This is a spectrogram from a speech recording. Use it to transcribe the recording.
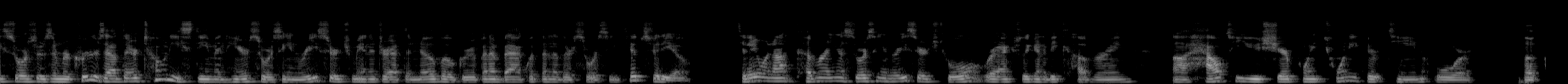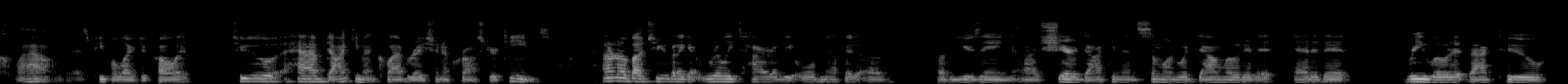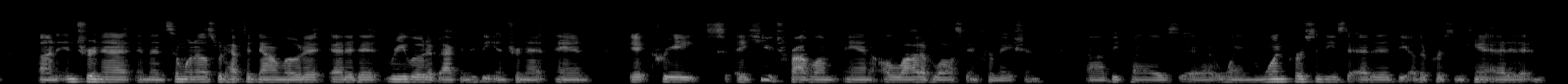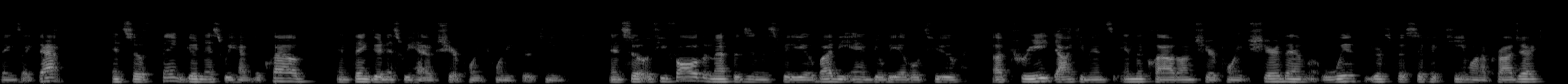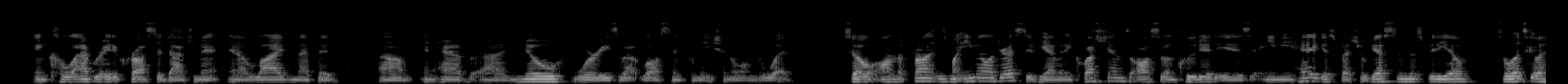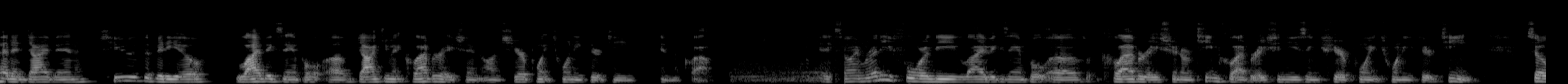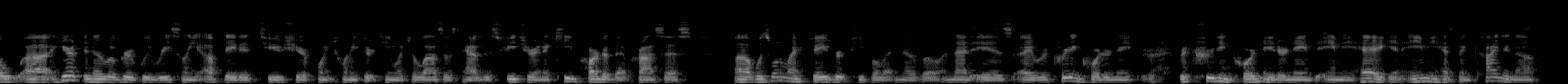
Sourcers and recruiters out there, Tony Stemen here, Sourcing and Research Manager at the Novo Group, and I'm back with another sourcing tips video. Today we're not covering a sourcing and research tool, we're actually going to be covering uh, how to use SharePoint 2013 or the cloud, as people like to call it, to have document collaboration across your teams. I don't know about you, but I get really tired of the old method of, of using uh, shared documents. Someone would download it, edit it, reload it back to an intranet, and then someone else would have to download it, edit it, reload it back into the intranet, and it creates a huge problem and a lot of lost information. Uh, because uh, when one person needs to edit it, the other person can't edit it, and things like that. And so, thank goodness we have the cloud, and thank goodness we have SharePoint 2013. And so, if you follow the methods in this video, by the end, you'll be able to uh, create documents in the cloud on SharePoint, share them with your specific team on a project, and collaborate across the document in a live method um, and have uh, no worries about lost information along the way. So on the front is my email address if you have any questions. Also included is Amy Hegg, a special guest in this video. So let's go ahead and dive in to the video live example of document collaboration on SharePoint 2013 in the cloud. Okay, so I'm ready for the live example of collaboration or team collaboration using SharePoint 2013. So uh, here at the Novo Group, we recently updated to SharePoint 2013, which allows us to have this feature. And a key part of that process uh, was one of my favorite people at Novo, and that is a recruiting coordinator, recruiting coordinator named Amy Hegg. And Amy has been kind enough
